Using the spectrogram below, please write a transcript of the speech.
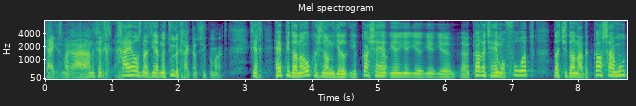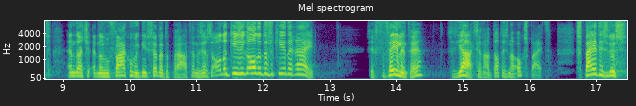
Kijk eens maar raar aan. Ik zeg, ga je wel eens naar... Ja, natuurlijk ga ik naar de supermarkt. Ik zeg, heb je dan ook, als je dan je, je, kastje, je, je, je, uh, karretje helemaal vol hebt, dat je dan naar de kassa moet en, dat je, en dan hoe vaak hoef ik niet verder te praten. En dan zeggen ze, oh, dan kies ik altijd de verkeerde rij. Ik zeg, vervelend hè? Ik ja. Ik zeg, nou, dat is nou ook spijt. Spijt is dus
